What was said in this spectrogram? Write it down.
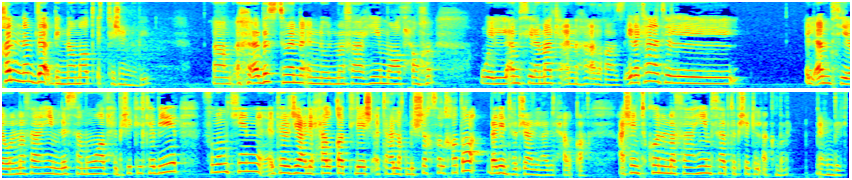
خلنا نبدأ بالنمط التجنبي. بس أتمنى أنه المفاهيم واضحة والأمثلة ما كأنها ألغاز. إذا كانت الأمثلة والمفاهيم لسه مو واضحة بشكل كبير فممكن ترجع لحلقة ليش أتعلق بالشخص الخطأ بعدين ترجع لي هذه الحلقة عشان تكون المفاهيم ثابتة بشكل أكبر عندك.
